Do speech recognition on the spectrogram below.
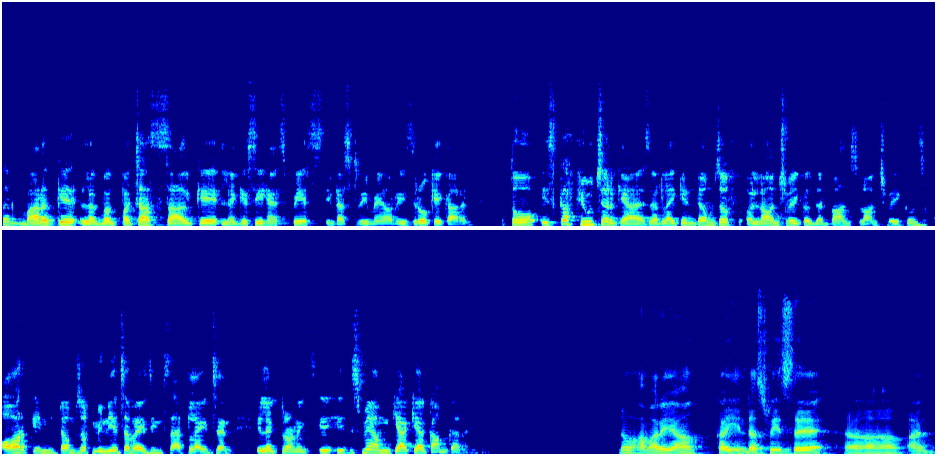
Sir Bharat के लगभग 50 साल के लेगेसी है स्पेस इंडस्ट्री में और इसरो के कारण तो इसका फ्यूचर क्या है sir like in terms of launch vehicles advance launch vehicles और in terms of miniaturising satellites and electronics इसमें हम क्या क्या काम कर रहे हैं सर नो हमारे यहाँ कई इंडस्ट्रीज से एंड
